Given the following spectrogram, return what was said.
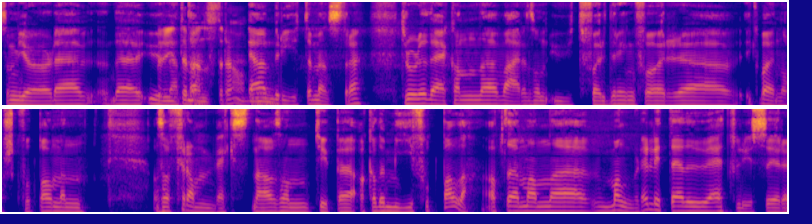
som gjør det, det uventa. Bryte mønsteret. Ja, bryte mønsteret. Tror du det kan være en sånn utfordring for ikke bare norsk fotball, men altså framveksten av sånn type akademifotball? da, At man mangler litt det du etterlyser?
